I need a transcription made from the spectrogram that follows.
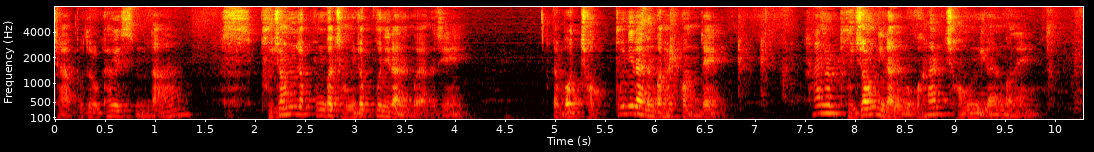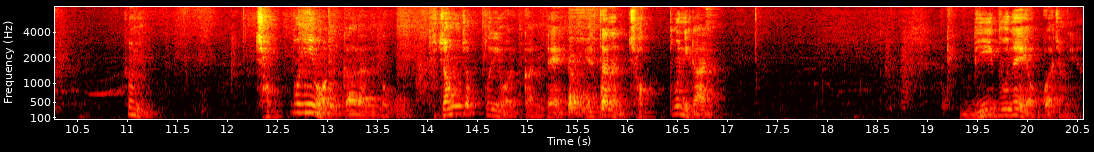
자 보도록 하겠습니다. 부정적분과 정적분이라는 거야, 그지? 그러니까 뭐 적분이라는 걸 할 건데 하나는 부정이라는 거고 하나는 정이라는 거네. 그럼 적분이 뭘까라는 거고 부정적분이 뭘까인데 일단은 적분이란 미분의 역과정이야.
